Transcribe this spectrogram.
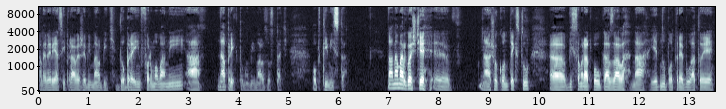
ale veriaci práve, že by mal byť dobre informovaný a napriek tomu by mal zostať optimista. No a na Margo ešte e, nášho kontextu e, by som rád poukázal na jednu potrebu a to je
